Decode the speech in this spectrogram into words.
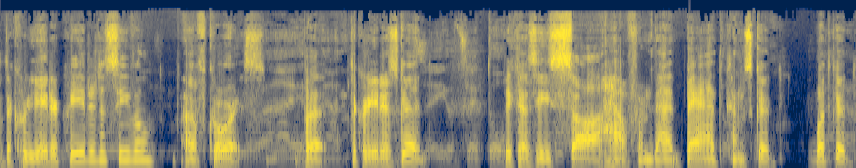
the creator created us evil? Of course. But the creator is good because he saw how from that bad comes good. What good?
